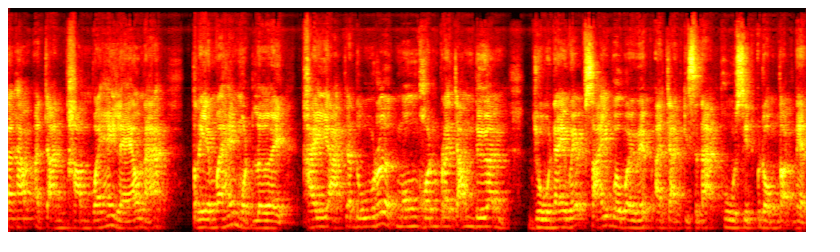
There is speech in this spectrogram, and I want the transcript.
นะครับ อาจารย์ทำไว้ให้แล้วนะ เตรียมไว้ให้หมดเลย ใครอยากจะดูเลิกมงคลประจำเดือน อยู่ในเว็บไซต์ www อาจารย์กฤษณะภูสิทธิอุดม .net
